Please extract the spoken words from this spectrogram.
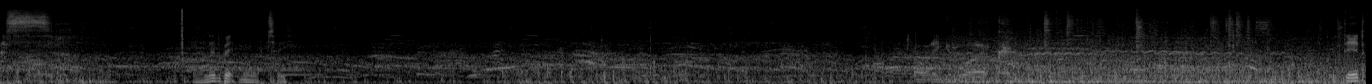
this. A little bit naughty. Oh, it ain't gonna work. It did.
